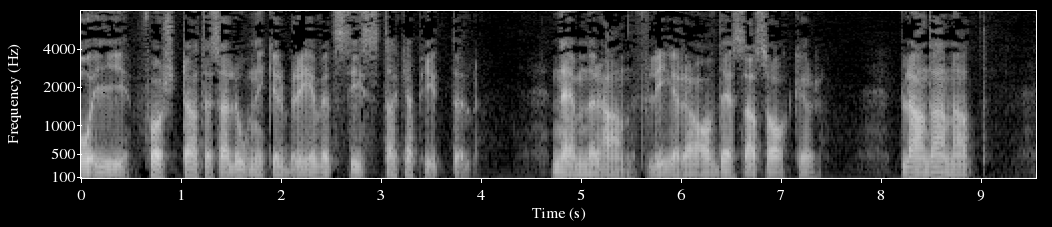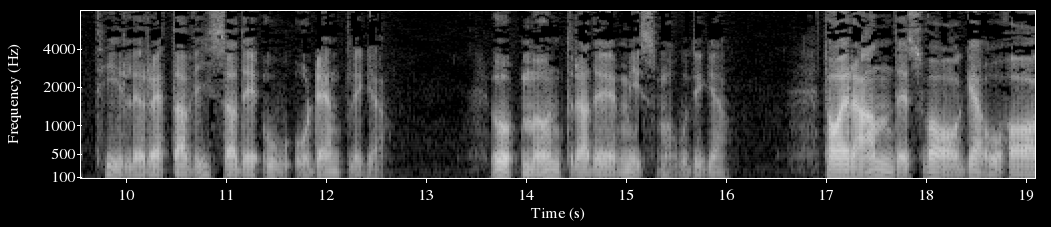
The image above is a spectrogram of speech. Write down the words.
Och i första Thessalonikerbrevets sista kapitel nämner han flera av dessa saker, bland annat tillrättavisa det oordentliga, uppmuntra det missmodiga, ta er an det svaga och ha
